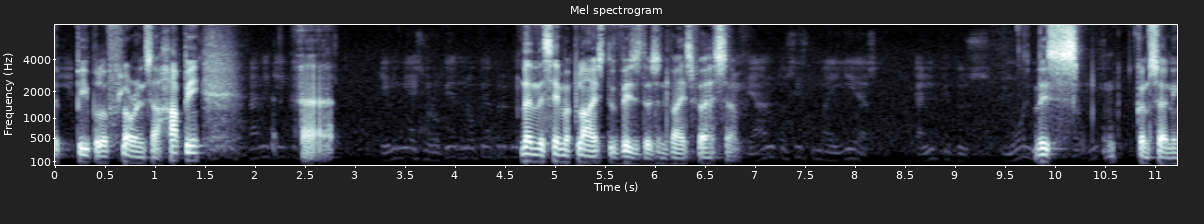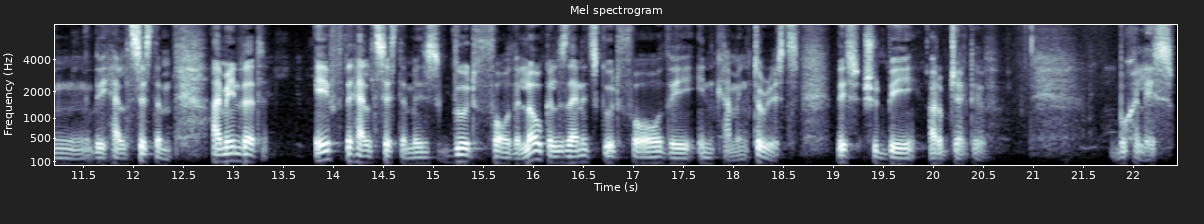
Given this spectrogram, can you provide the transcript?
the people of Florence, are happy, uh, then the same applies to visitors and vice versa. This concerning the health system. I mean that if the health system is good for the locals, then it's good for the incoming tourists. This should be our objective. Buhalis.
